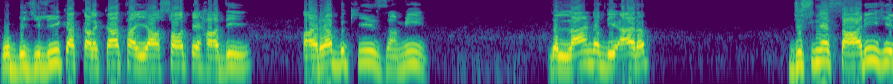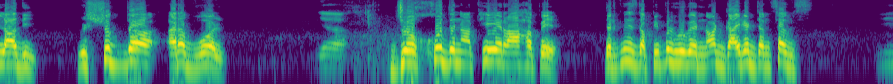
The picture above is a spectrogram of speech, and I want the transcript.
वो बिजली का कड़का था या सौते हादी अरब की ज़मीन the land of the Arab जिसने सारी हिला दी विशुद्ध अरब वर्ल्ड जो खुद ना थे राह पे. That means the people who were not guided Mm.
